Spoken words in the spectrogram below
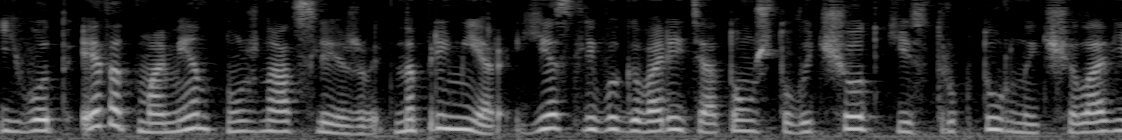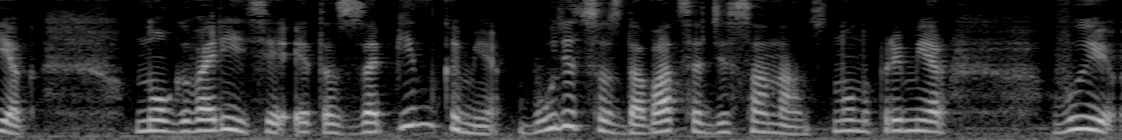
и вот этот момент нужно отслеживать. Например, если вы говорите о том, что вы четкий и структурный человек, но говорите это с запинками, будет создаваться диссонанс. Ну, например, вы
